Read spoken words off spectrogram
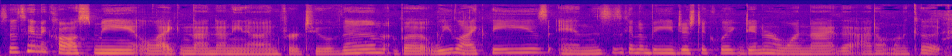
So it's going to cost me like $9.99 for two of them. But we like these and this is going to be just a quick dinner one night that I don't want to cook.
